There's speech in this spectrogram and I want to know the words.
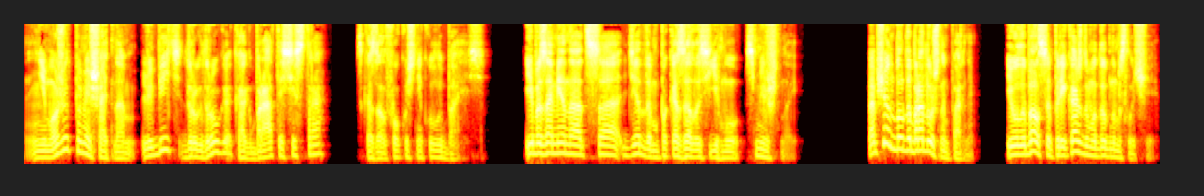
не может помешать нам любить друг друга, как брат и сестра», — сказал фокусник, улыбаясь. Ибо замена отца дедом показалась ему смешной. Вообще он был добродушным парнем и улыбался при каждом удобном случае.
